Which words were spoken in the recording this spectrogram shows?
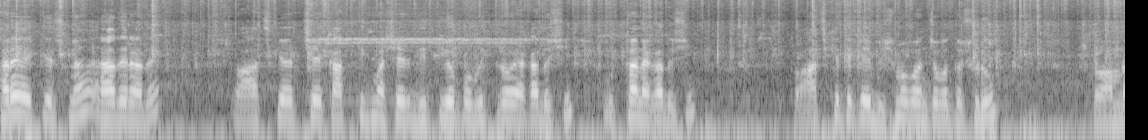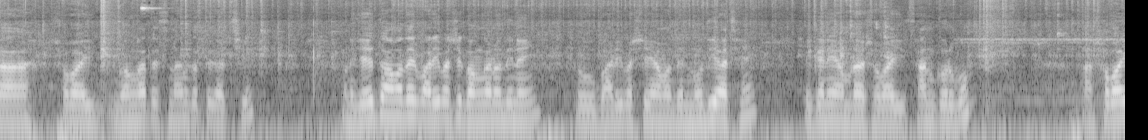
হরে কৃষ্ণ, রাধে রাধে। তো আজকে হচ্ছে কার্তিক মাসের দ্বিতীয় পবিত্র একাদশী, উত্থান একাদশী। তো আজকে থেকে ভীষ্ম পঞ্চবত শুরু। তো আমরা সবাই গঙ্গাতে স্নান করতে যাচ্ছি। মানে যেহেতু আমাদের বাড়ির পাশে গঙ্গা নদী নেই, তো বাড়ির পাশে আমাদের নদী আছে, এখানে আমরা সবাই স্নান করব। আর সবাই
